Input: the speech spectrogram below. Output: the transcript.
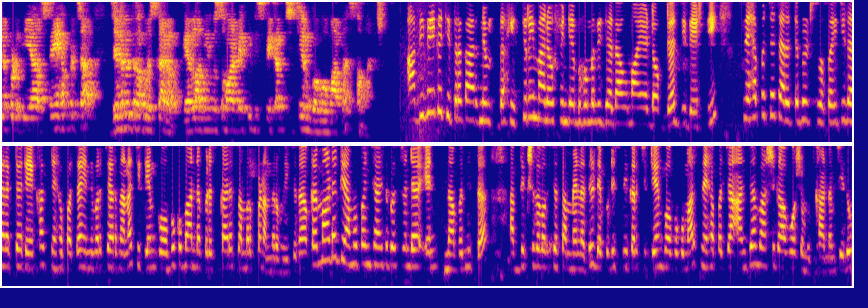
ഏർപ്പെടുത്തിയ സ്നേഹപ്പച്ച ജനമിത്ര പുരസ്കാരം കേരള നിയമസഭ ഡെപ്യൂട്ടി സ്പീക്കർ ചിറ്റിയം ഗോപകുമാറിന് സമ്മാനിച്ചു. അതിവേഗ ചിത്രകാരനും ദ ഹിസ്റ്ററി മാൻ ഓഫിന്റെ ബഹുമതി ജേതാവുമായ doctor Jitesh G Snehappacha charitable society director Rekha Snehappacha എന്നിവർ ചേർന്നാണ് ചിറ്റയം ഗോപകുമാറിന്റെ പുരസ്കാര സമർപ്പണം നിർവഹിച്ചത്. പ്രമാട ഗ്രാമപഞ്ചായത്ത് പ്രസിഡന്റ് എൻ നവനിത്ത് അധ്യക്ഷത വഹിച്ച സമ്മേളനത്തിൽ ഡെപ്യൂട്ടി സ്പീക്കർ ചിറ്റയം ഗോപകുമാർ സ്നേഹപ്പച്ച അഞ്ചാം വാർഷികാഘോഷം ഉദ്ഘാടനം ചെയ്തു.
